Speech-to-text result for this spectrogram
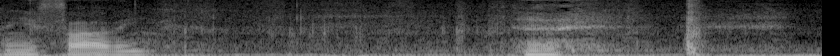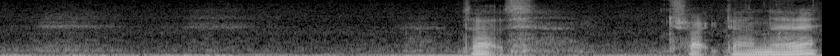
and your fire ring. Uh, that track down there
